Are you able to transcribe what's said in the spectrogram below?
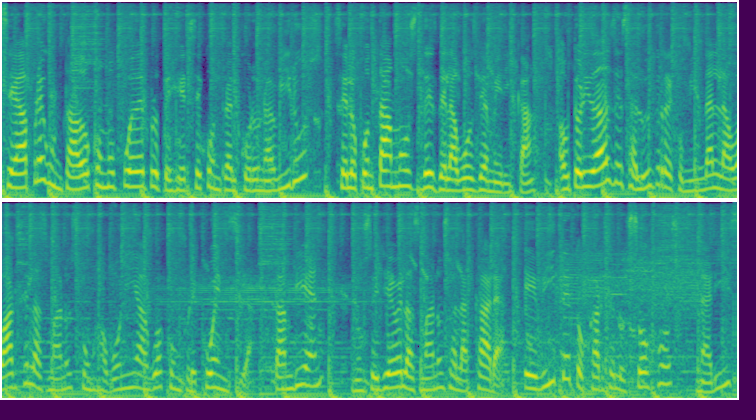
¿Se ha preguntado cómo puede protegerse contra el coronavirus? Se lo contamos desde La Voz de América. Autoridades de salud recomiendan lavarse las manos con jabón y agua con frecuencia. También no se lleve las manos a la cara. Evite tocarse los ojos, nariz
